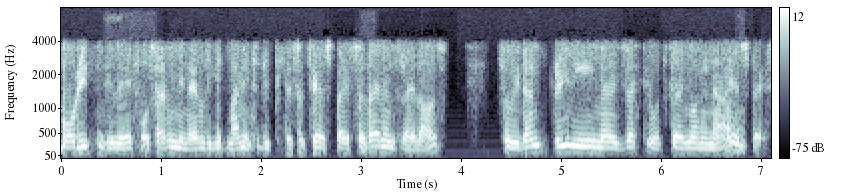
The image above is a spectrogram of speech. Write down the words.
More recently, the Air Force hasn't been able to get money to replace its airspace surveillance radars, so we don't really know exactly what's going on in our airspace.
